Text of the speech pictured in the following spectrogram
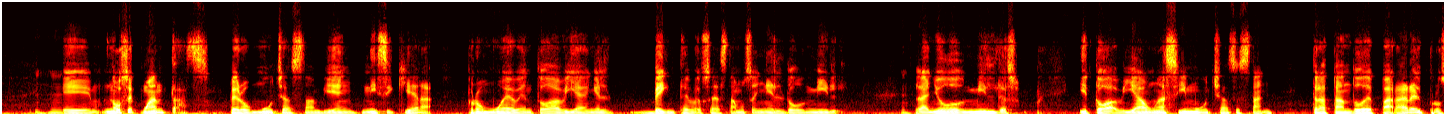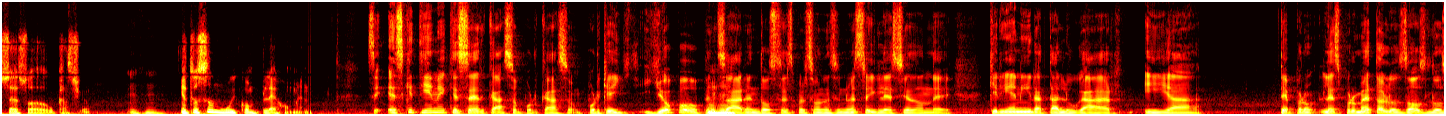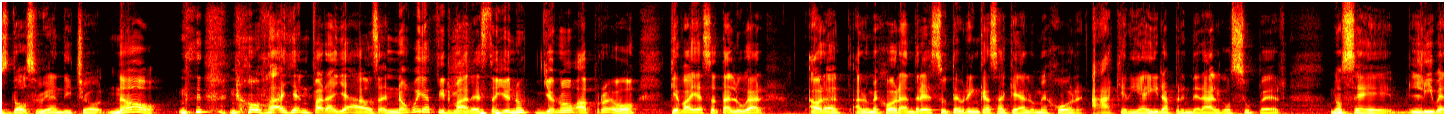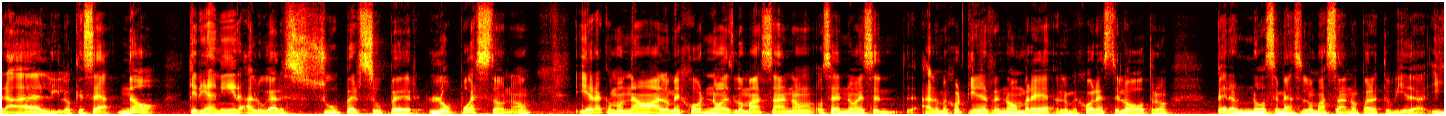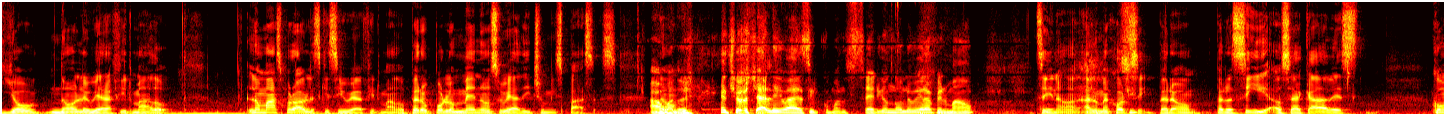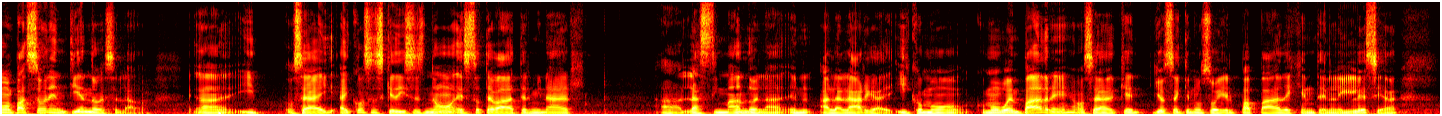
no sé cuántas, pero muchas también ni siquiera promueven todavía en el 20, o sea, estamos en el 2000, el año 2000 y todavía aún así muchas están tratando de parar el proceso de educación. Entonces es muy complejo, man. Sí, es que tiene que ser caso por caso, porque yo puedo pensar en dos, tres personas en nuestra iglesia donde querían ir a tal lugar y uh, les prometo a los dos, los dos hubieran dicho, no, no vayan para allá, o sea, no voy a firmar esto, yo no, yo no apruebo que vayas a tal lugar. Ahora, a lo mejor Andrés, tú te brincas a que a lo mejor, ah, quería ir a aprender algo súper, no sé, liberal y lo que sea. No, querían ir a lugares súper, súper lo opuesto, ¿no? Y era como, no, a lo mejor no es lo más sano, o sea, no es el, a lo mejor tiene renombre, a lo mejor esto y lo otro, pero no se me hace lo más sano para tu vida. Y yo no le hubiera firmado. Lo más probable es que sí hubiera firmado, pero por lo menos hubiera dicho mis pases. Ah, bueno, yo ya le iba a decir, como en serio no le hubiera firmado. Sí, no, a lo mejor sí, pero, pero sí, o sea, cada vez, como pastor entiendo ese lado. Ah, y o sea, hay, cosas que dices, no, esto te va a terminar ah, lastimando a la larga. Y como, como buen padre, o sea, que yo sé que no soy el papá de gente en la iglesia,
